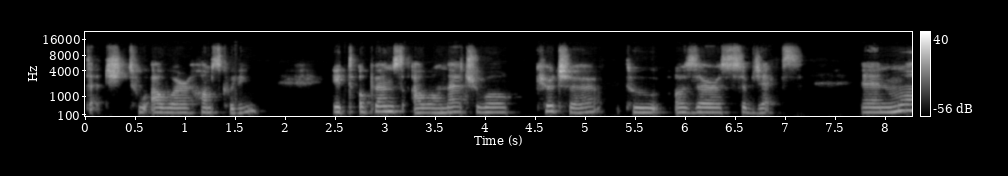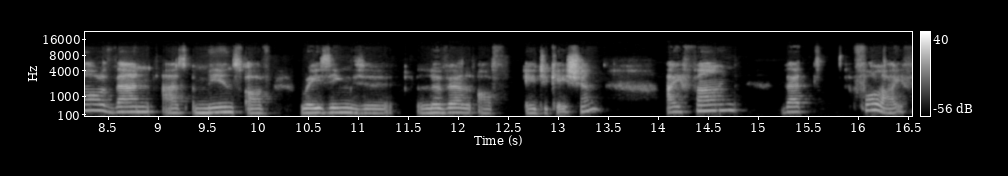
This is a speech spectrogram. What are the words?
touch to our homeschooling. It opens our natural culture to other subjects and more than as a means of raising the level of education, I find that for life,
